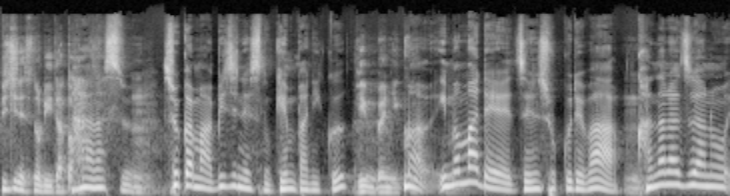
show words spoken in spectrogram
ビジネスのリーダーと話す。うん、それからまあビジネスの現場に行く。現場に行く。まあ今まで前職では必ずあの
